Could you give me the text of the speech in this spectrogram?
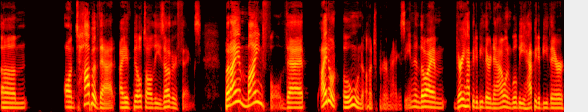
um, on top of that, I have built all these other things. But I am mindful that I don't own Entrepreneur Magazine, and though I am very happy to be there now, and will be happy to be there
